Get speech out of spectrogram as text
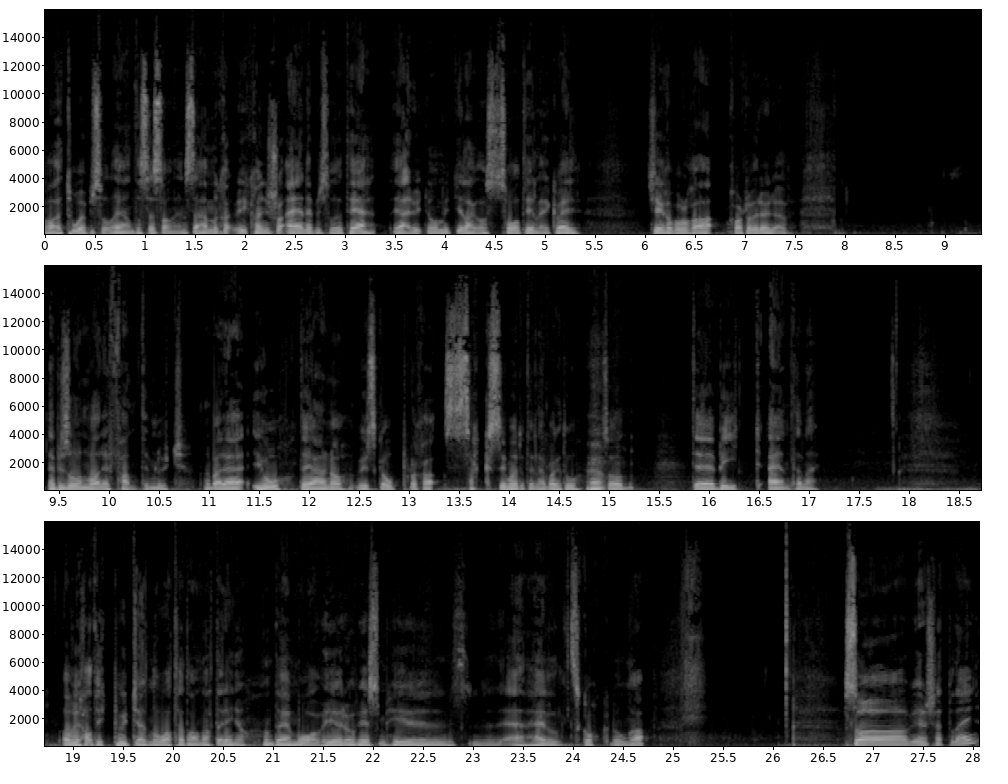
var det to episoder igjen av sesongen. Så jeg, men kan, vi kan jo se én episode til. Det gjør jo ikke noe om vi ikke legger oss så tidlig i kveld. Kikka på klokka, kvart over elleve. Episoden varer 50 minutter. Det er bare Jo, det gjør noe. Vi skal opp klokka seks i morgen tidlig, begge to. Ja. Så det blir ikke én til, nei. Og vi hadde ikke budsjett nå til dagen etter ennå. Det må vi gjøre, vi som har en hel skokk med unger. Så vi har sett på den,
